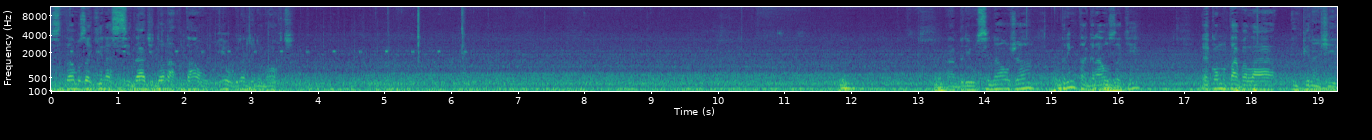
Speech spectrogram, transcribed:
Estamos aqui na cidade do Natal, Rio Grande do Norte. Abriu o sinal já, 30 graus aqui. É como estava lá em Pirangi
